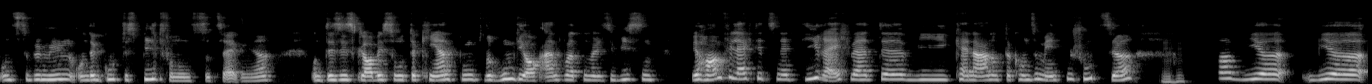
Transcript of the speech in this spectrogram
uns zu bemühen und ein gutes Bild von uns zu zeigen. Ja. Und das ist, glaube ich, so der Kernpunkt, warum die auch antworten, weil sie wissen, wir haben vielleicht jetzt nicht die Reichweite wie, keine Ahnung, der Konsumentenschutz, ja. Mhm. Aber wir, wir,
